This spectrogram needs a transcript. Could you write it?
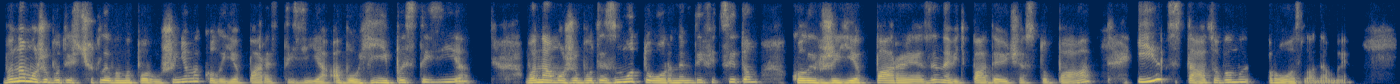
Вона може бути з чутливими порушеннями, коли є парестезія або гіпестезія. Вона може бути з моторним дефіцитом, коли вже є парези, навіть падаюча стопа, і з тазовими розладами.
